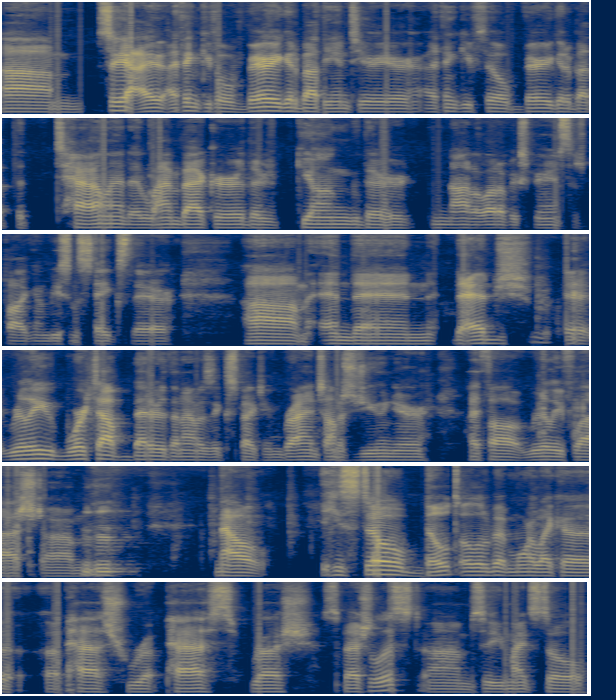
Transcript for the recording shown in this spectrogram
Um, so yeah, I, I, think you feel very good about the interior. I think you feel very good about the talent at linebacker. They're young. They're not a lot of experience. There's probably going to be some mistakes there. Um, and then the edge, it really worked out better than I was expecting. Bryan Thomas Jr. I thought really flashed. Um, mm-hmm. Now he's still built a little bit more like a, a pass pass rush specialist. Um, so you might still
